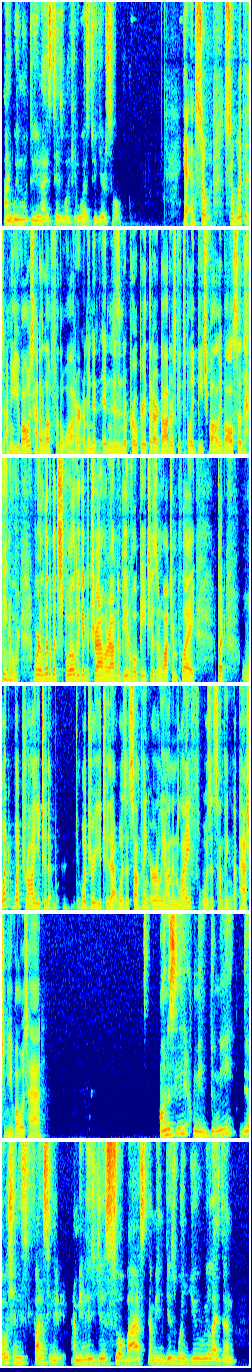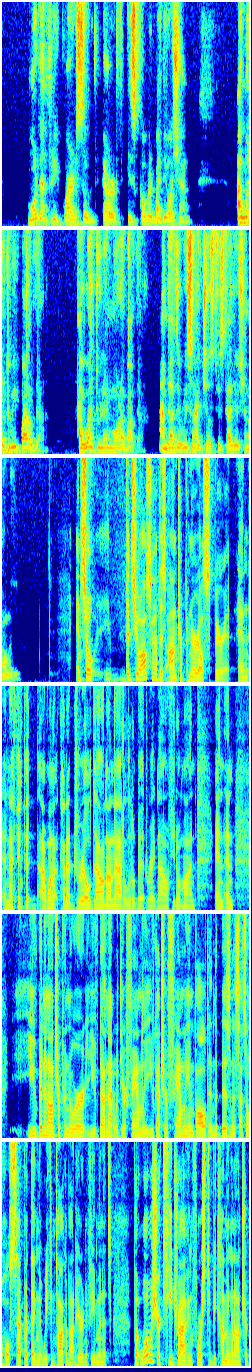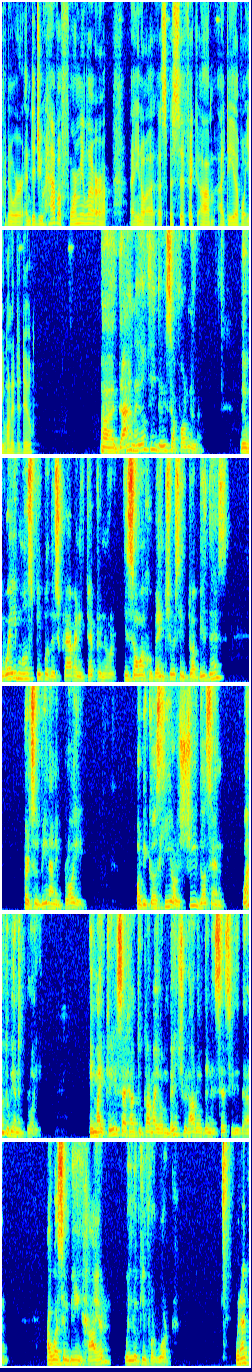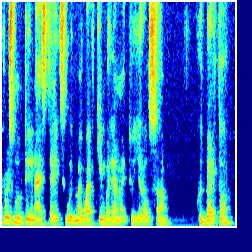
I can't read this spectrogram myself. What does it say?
and we moved to the United States when he was two years old. Yeah, and so so with this, I mean, you've always had a love for the water. I mean, it, it isn't appropriate that our daughters get to play beach volleyball, so that you know we're, we're a little bit spoiled. We get to travel around to beautiful beaches and watch them play. But what what draw you to that? What drew you to that? Was it something early on in life? Was it something a passion you've always had? Honestly, I mean, to me, the ocean is fascinating. I mean, it's just so vast. I mean, just when you realize that more than three quarters of the earth is covered by the ocean. I want to be part of that. I want to learn more about that. And that's the reason I chose to study oceanology. And so, but you also have this entrepreneurial spirit, and and I think that I want to kind of drill down on that a little bit right now, if you don't mind. And and you've been an entrepreneur, you've done that with your family, you've got your family involved in the business. That's a whole separate thing that we can talk about here in a few minutes. But what was your key driving force to becoming an entrepreneur? And did you have a formula or a, you know, a, a specific um, idea of what you wanted to do? Uh, Dan, I don't think there is a formula. The way most people describe an entrepreneur is someone who ventures into a business versus being an employee, or because he or she doesn't want to be an employee. In my case, I had to cut my own venture out of the necessity that I wasn't being hired when looking for work. When I first moved to the United States with my wife Kimberly and my two-year-old son, Cuthberto,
